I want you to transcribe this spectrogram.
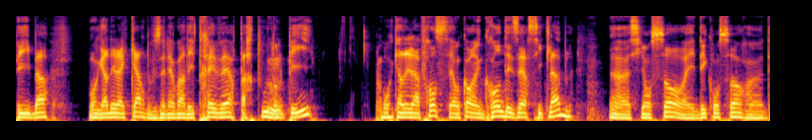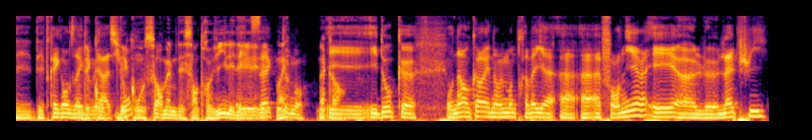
Pays-Bas, vous regardez la carte, vous allez avoir des traits verts partout dans Mhm. le pays. Vous regardez la France, c'est encore un grand désert cyclable. Euh, si on sort et dès qu'on sort euh, des, des très grandes agglomérations. dès qu'on sort même des centres-villes et des... Exactement. Ouais. Et, et donc, euh, on a encore énormément de travail à, à- à fournir et euh, l'appui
